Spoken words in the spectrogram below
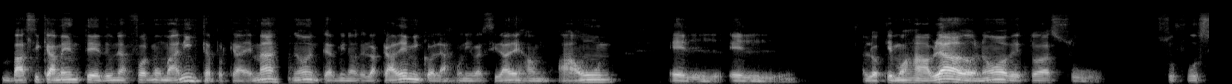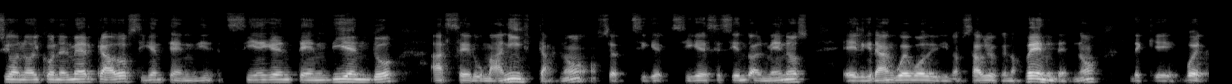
básicamente de una forma humanista, porque además, ¿no? en términos de lo académico, las universidades aún, lo que hemos hablado, ¿no? de toda su su fusión hoy con el mercado, siguen, tendiendo a ser humanistas, ¿no? O sea, sigue, sigue siendo al menos el gran huevo de dinosaurio que nos venden, ¿no? De que, bueno,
